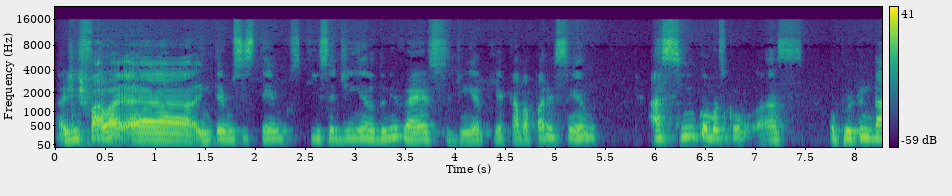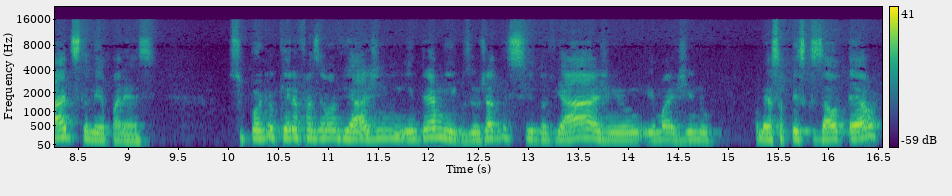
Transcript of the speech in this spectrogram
a gente fala é, em termos sistêmicos que isso é dinheiro do universo, dinheiro que acaba aparecendo, assim como as, as oportunidades também aparecem. Supor que eu queira fazer uma viagem entre amigos, eu já decido a viagem, eu imagino, começo a pesquisar hotel,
